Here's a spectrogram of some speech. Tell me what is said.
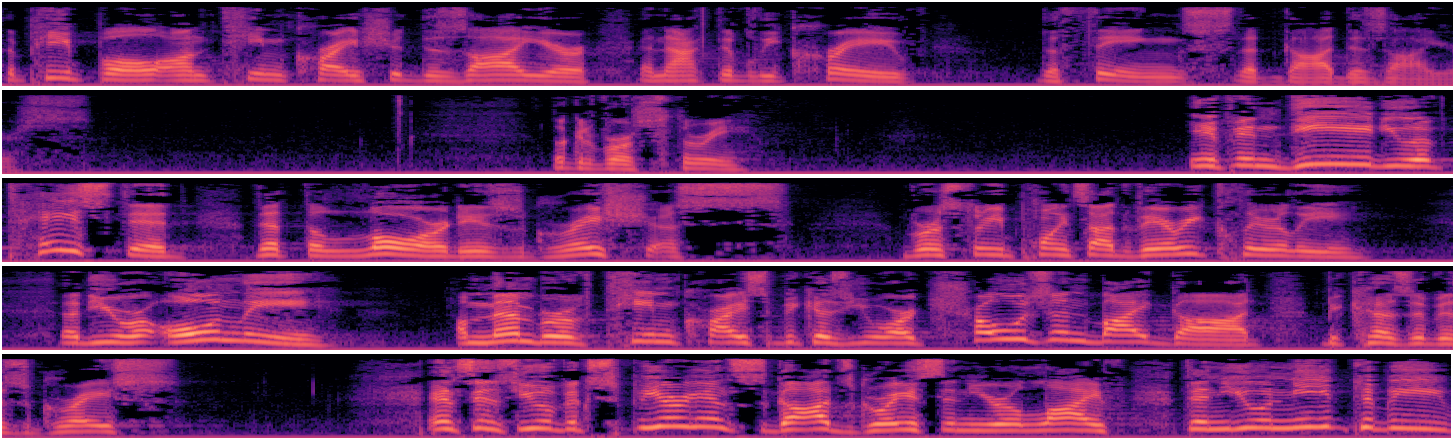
The people on Team Christ should desire and actively crave the things that God desires. Look at verse 3. If indeed you have tasted that the Lord is gracious, verse 3 points out very clearly that you are only a member of Team Christ because you are chosen by God because of His grace. And since you have experienced God's grace in your life, then you need to be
